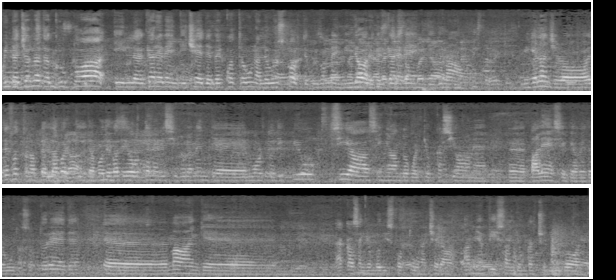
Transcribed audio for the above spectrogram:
Quinta giornata gruppo A, il gare 20 cede per 4-1 all'Eurosport, qui con me il migliore del gare 20 di Mao. Michelangelo, avete fatto una bella partita, potevate ottenere sicuramente molto di più, sia segnando qualche occasione eh, palese che avete avuto sotto rete, eh, ma anche a causa anche un po' di sfortuna, c'era a mio avviso anche un calcio di rigore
